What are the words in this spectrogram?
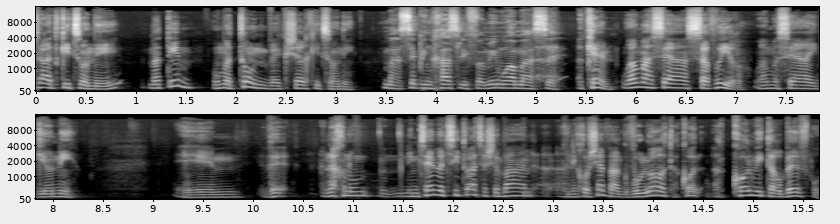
צעד קיצוני מתאים, הוא מתון בהקשר קיצוני. מעשה פנחס לפעמים הוא המעשה. אה, כן, הוא המעשה הסביר, הוא המעשה ההגיוני. אמ, ואנחנו נמצאים בסיטואציה שבה, אני חושב, הגבולות, הכל, הכל מתערבב פה.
